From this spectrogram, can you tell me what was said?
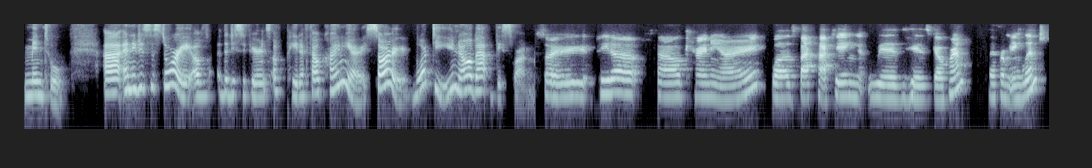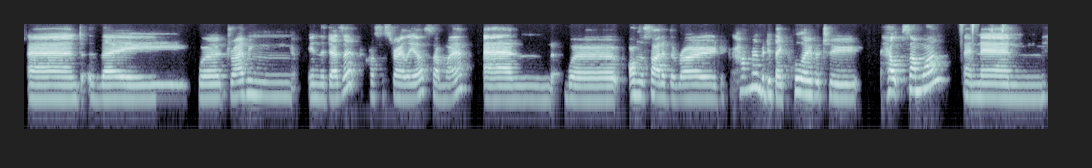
mental. Uh, and it is the story of the disappearance of Peter Falconio. So, what do you know about this one? So, Peter Falconio was backpacking with his girlfriend. They're from England and they were driving in the desert across Australia somewhere and were on the side of the road. I can't remember, did they pull over to help someone? And then,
